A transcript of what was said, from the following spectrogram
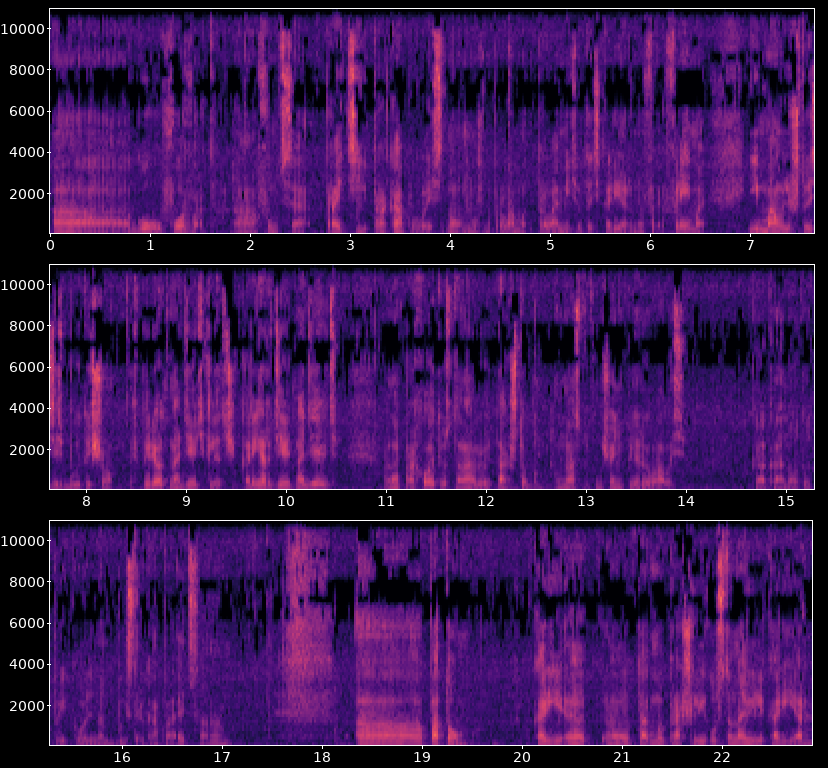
Uh, go forward, uh, функция пройти, прокапываясь, ну, нужно проломить вот эти карьерные фреймы, и мало ли что здесь будет еще. Вперед на 9 клеточек. Карьер 9 на 9, она проходит и устанавливает так, чтобы у нас тут ничего не прерывалось. Как оно тут прикольно быстро копается. Uh, потом карьер, э, э, мы прошли, установили карьер,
